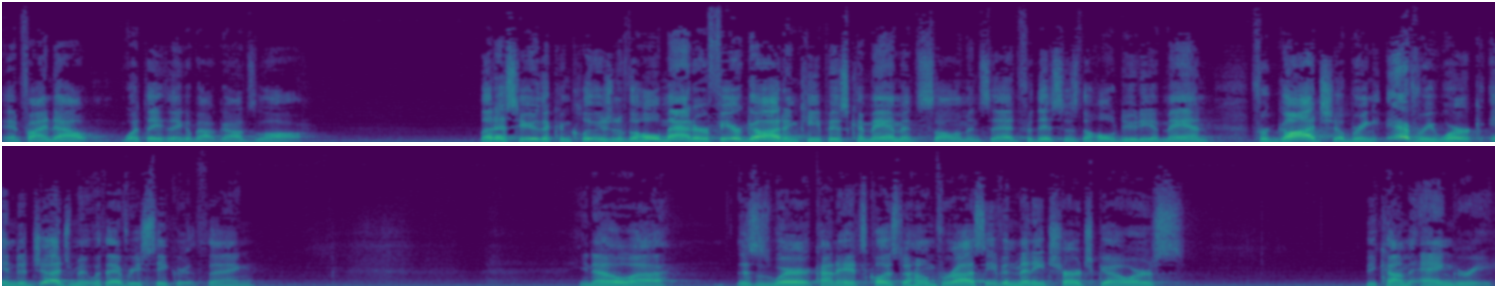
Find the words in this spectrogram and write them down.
and find out what they think about God's law. Let us hear the conclusion of the whole matter. Fear God and keep his commandments, Solomon said, for this is the whole duty of man. For God shall bring every work into judgment with every secret thing. You know, uh, this is where it kind of hits close to home for us. Even many churchgoers become angry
